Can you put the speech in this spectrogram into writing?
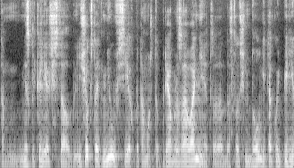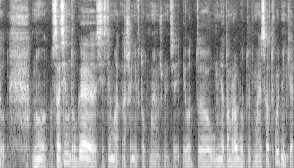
там, несколько легче стало. Еще, кстати, не у всех, потому что преобразование это достаточно долгий такой период. Но совсем другая система отношений в топ-менеджменте. И вот у меня там работают мои сотрудники,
